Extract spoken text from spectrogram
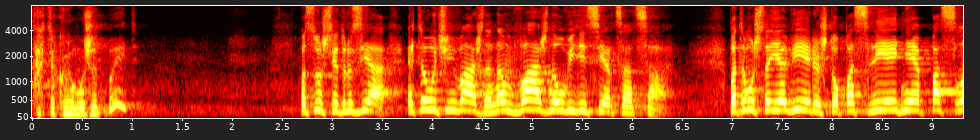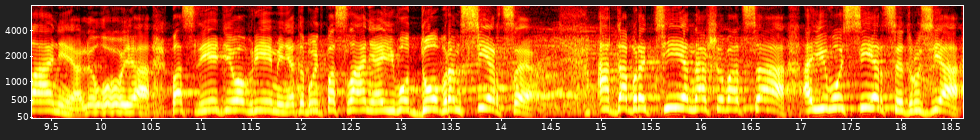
Как такое может быть? Послушайте, друзья, это очень важно. Нам важно увидеть сердце Отца. Потому что я верю, что последнее послание, аллилуйя, последнего времени, это будет послание о Его добром сердце, о доброте нашего Отца, о Его сердце, друзья.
